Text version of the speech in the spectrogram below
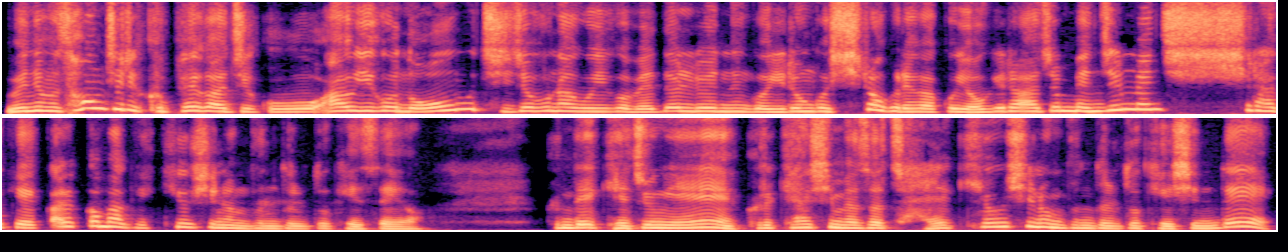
왜냐면 성질이 급해가지고 아 이거 너무 지저분하고 이거 매달려 있는 거 이런 거 싫어 그래갖고 여기를 아주 맨질맨질하게 깔끔하게 키우시는 분들도 계세요. 근데 개 중에 그렇게 하시면서 잘 키우시는 분들도 계신데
